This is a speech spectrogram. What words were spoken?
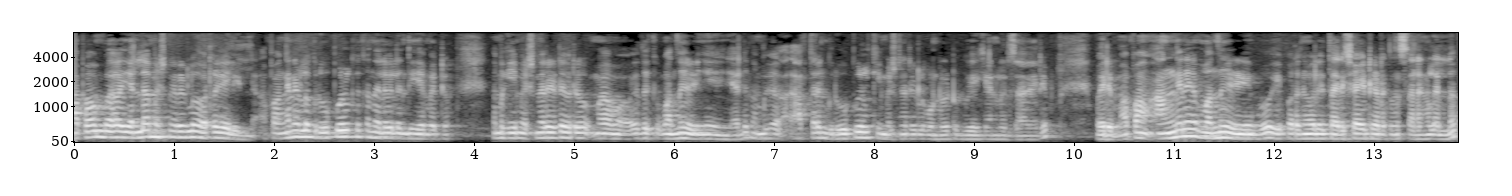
അപ്പം എല്ലാ മെഷീനറികളും അവരുടെ കയ്യിലില്ല. അപ്പം അങ്ങനെയുള്ള ഗ്രൂപ്പുകൾക്കൊക്കെ നിലവിൽ എന്ത് ചെയ്യാൻ പറ്റും? നമുക്ക് ഈ മെഷീനറിയുടെ ഒരു ഇത് വന്നു കഴിഞ്ഞ് കഴിഞ്ഞാൽ നമുക്ക് അത്തരം ഗ്രൂപ്പുകൾക്ക് ഈ മെഷീനറികൾ കൊണ്ടുപോയിട്ട് ഉപയോഗിക്കാനുള്ള ഒരു സാഹചര്യം വരും. അപ്പം അങ്ങനെ വന്നു കഴിയുമ്പോൾ ഈ പറഞ്ഞ പോലെ തരിശായിട്ട് കിടക്കുന്ന സ്ഥലങ്ങളെല്ലാം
